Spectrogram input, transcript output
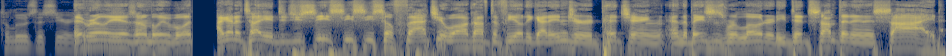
to lose this series. it really is unbelievable. I got to tell you, did you see CC Sabathia walk off the field? He got injured pitching, and the bases were loaded. He did something in his side.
